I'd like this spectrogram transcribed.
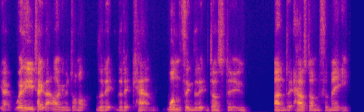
yeah, whether you take that argument or not that it that it can, one thing that it does do, and it has done for me,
